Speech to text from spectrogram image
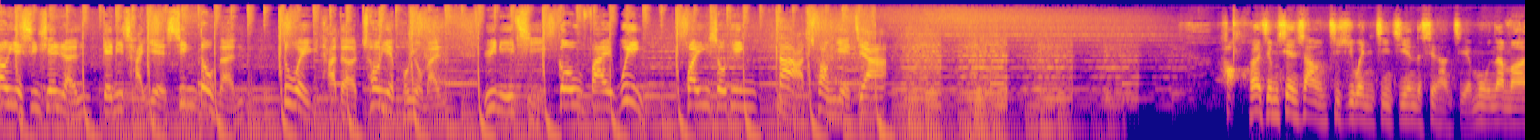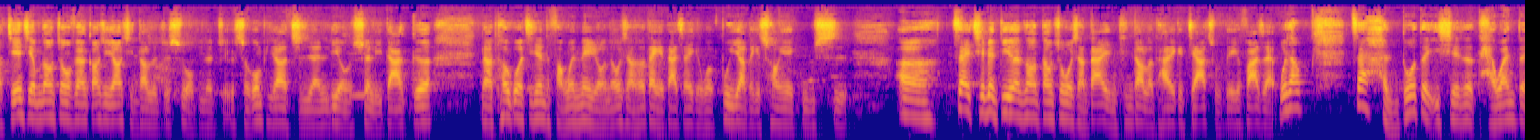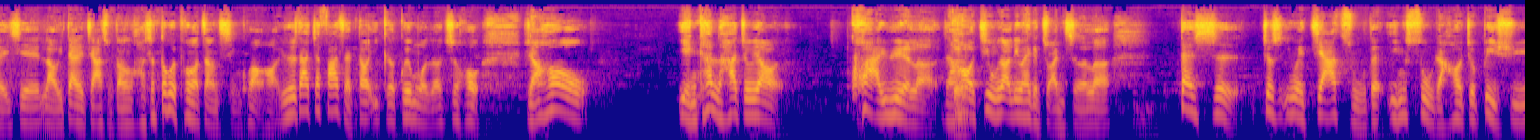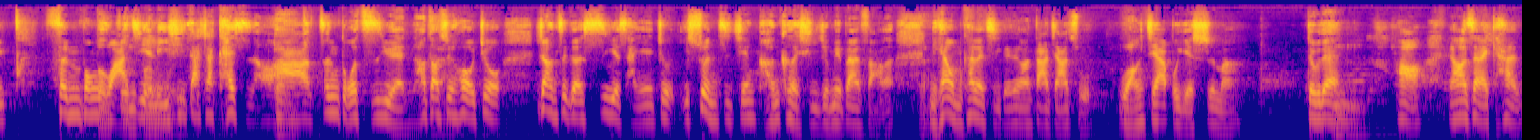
创业新鲜人给你产业新动能，杜伟与他的创业朋友们与你一起 Go Fly Win，欢迎收听大创业家。好，回到节目线上，继续为您进今天的现场节目。那么今天节目当中，非常高兴邀请到的就是我们的这个手工皮料职人李永顺李大哥。那透过今天的访问内容呢，我想说带给大家一个我不一样的一个创业故事。呃，在前面第一段当当中，我想大家已经听到了他一个家族的一个发展。我想，在很多的一些的台湾的一些老一代的家族当中，好像都会碰到这样的情况哈，就是大家发展到一个规模了之后，然后眼看着他就要跨越了，然后进入到另外一个转折了，但是就是因为家族的因素，然后就必须。分崩瓦解，离析，大家开始啊争夺资源，然后到最后就让这个事业产业就一瞬之间很可惜就没办法了。你看我们看了几个这样大家族，王家不也是吗？对不对？好，然后再来看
